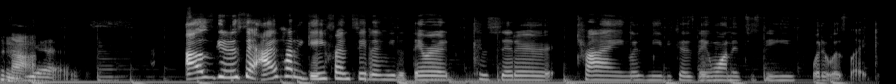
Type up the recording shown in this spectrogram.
nah. Yes. I was gonna say I've had a gay friend say to me that they were consider trying with me because they wanted to see what it was like,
